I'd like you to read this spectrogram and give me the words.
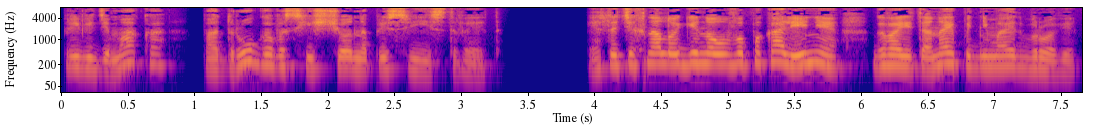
При виде Мака подруга восхищенно присвистывает. «Это технологии нового поколения», — говорит она и поднимает брови.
